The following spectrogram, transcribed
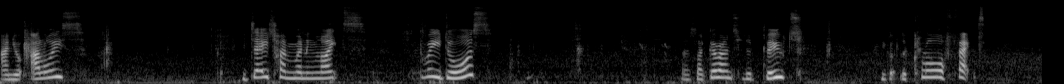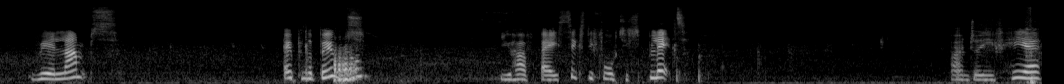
and your alloys. Your daytime running lights, three doors. As I go around to the boot, you've got the claw effect rear lamps. Open the boot. You have a 60-40 split. Underneath here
